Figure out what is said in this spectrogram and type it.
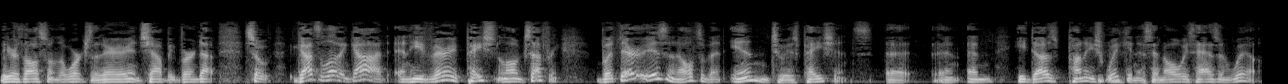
The earth also and the works that are therein shall be burned up. So God's a loving God, and He's very patient, and long suffering. But there is an ultimate end to His patience, uh, and and He does punish wickedness, and always has and will.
